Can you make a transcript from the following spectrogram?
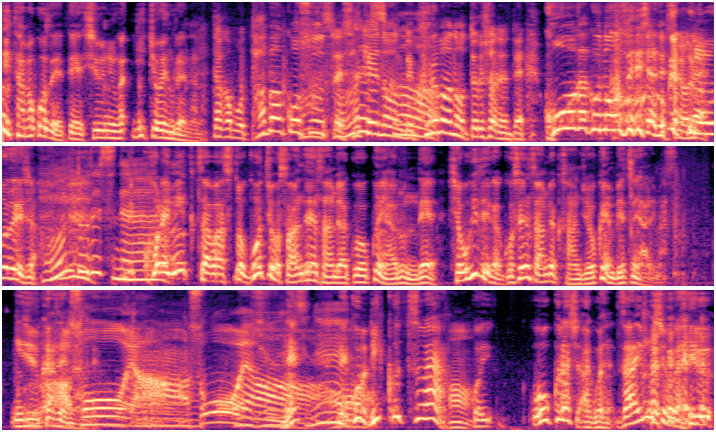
にタバコ税って収入が2兆円ぐらいなの。だからもうタバコ吸って酒飲んで車乗ってる人なんて高額納税者ですよね。納税者。本当ですね。これ3つ合わすと5兆3300億円あるんで消費税が5330億円別にあります。二重課税そうやんそうやん。ね、でこの理屈はうん。これ大蔵省あごめん。財務省が言う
